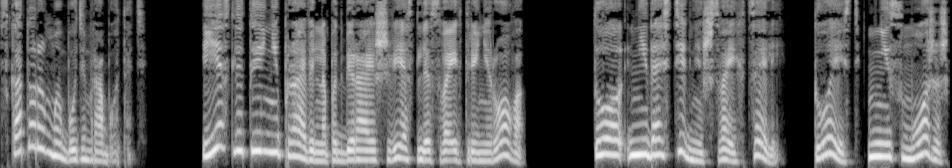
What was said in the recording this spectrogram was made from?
с которым мы будем работать. Если ты неправильно подбираешь вес для своих тренировок, то не достигнешь своих целей, то есть не сможешь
